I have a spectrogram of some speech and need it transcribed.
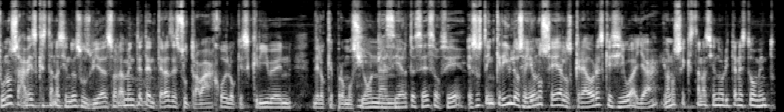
Tú no sabes qué están haciendo en sus vidas, solamente te enteras de su trabajo, de lo que escriben, de lo que promocionan. Es cierto es eso, sí. Eso está increíble. O sea, yo no sé, a los creadores que sigo allá, yo no sé qué están haciendo ahorita en este momento.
